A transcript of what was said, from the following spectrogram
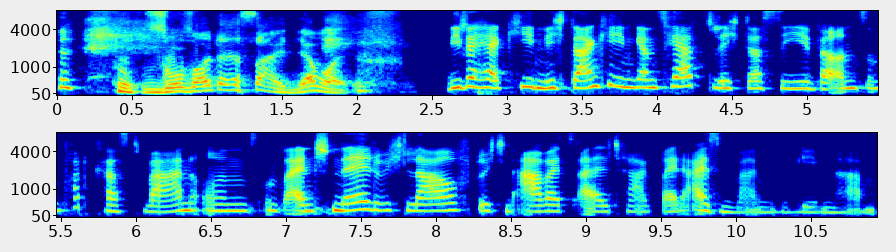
so sollte es sein, jawohl. Lieber Herr Kien, ich danke Ihnen ganz herzlich, dass Sie bei uns im Podcast waren und uns einen Schnelldurchlauf durch den Arbeitsalltag bei der Eisenbahn gegeben haben.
